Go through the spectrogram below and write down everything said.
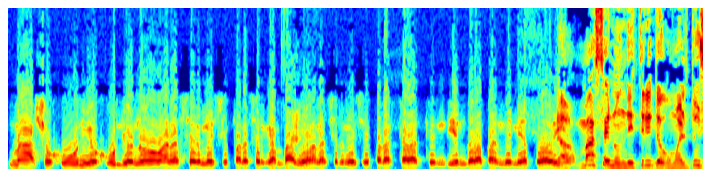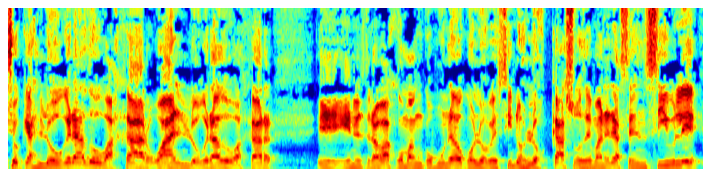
mayo, junio, julio no van a ser meses para hacer campaña, van a ser meses para estar atendiendo la pandemia todavía. No, más en un distrito como el tuyo que has logrado bajar o han logrado bajar eh, en el trabajo mancomunado con los vecinos los casos de manera sensible,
